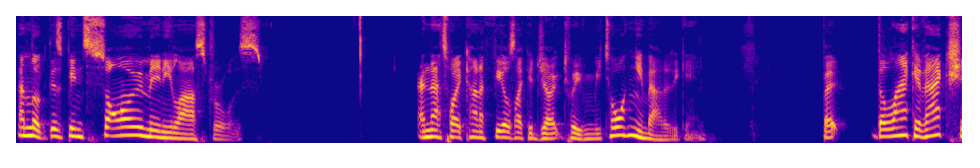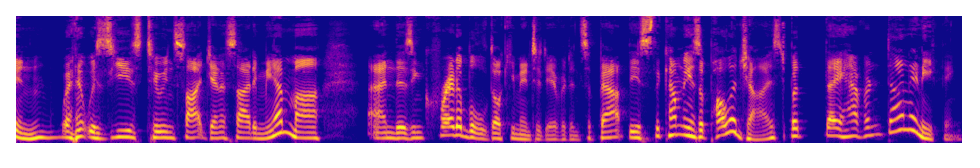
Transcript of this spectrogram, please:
And look, there's been so many last straws. And that's why it kind of feels like a joke to even be talking about it again. But the lack of action when it was used to incite genocide in Myanmar, and there's incredible documented evidence about this. The company has apologized, but they haven't done anything.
